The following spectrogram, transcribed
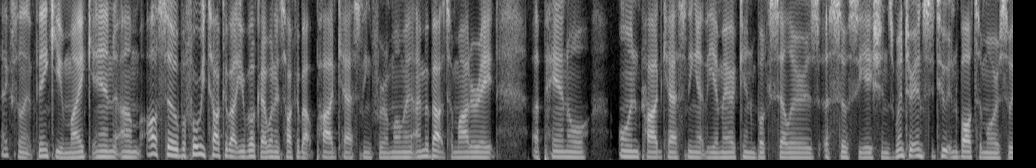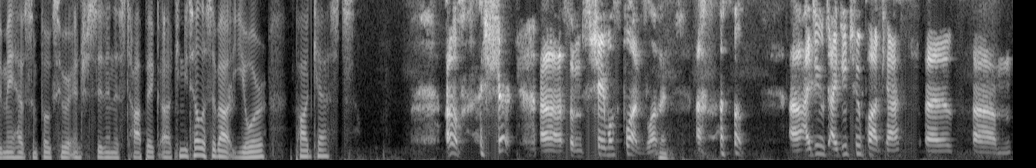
Excellent. Thank you, Mike. And um, also, before we talk about your book, I want to talk about podcasting for a moment. I'm about to moderate a panel on podcasting at the American Booksellers Association's Winter Institute in Baltimore. So we may have some folks who are interested in this topic. Uh, can you tell us about your podcasts? Oh, sure. Uh, some shameless plugs. Love it. uh, I do. I do two podcasts. As um,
